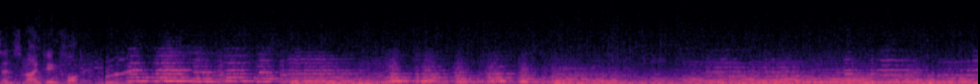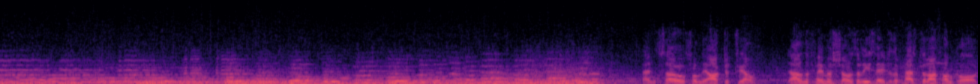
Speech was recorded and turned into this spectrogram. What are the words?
since 1940. And so, from the Arc de Triomphe, down the famous Champs-Élysées to the Place de la Concorde,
